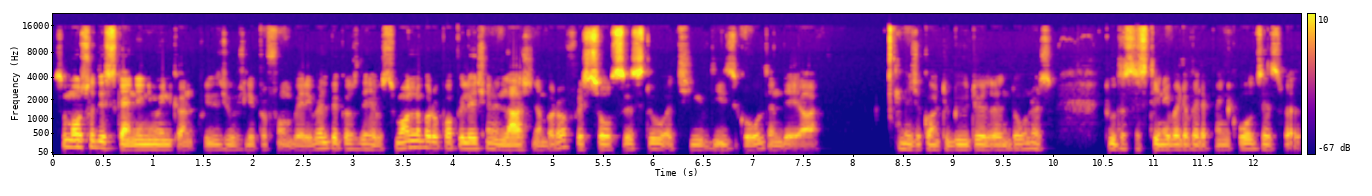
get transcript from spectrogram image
So most of the Scandinavian countries usually perform very well because they have a small number of population and large number of resources to achieve these goals, and they are major contributors and donors to the Sustainable Development Goals as well.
